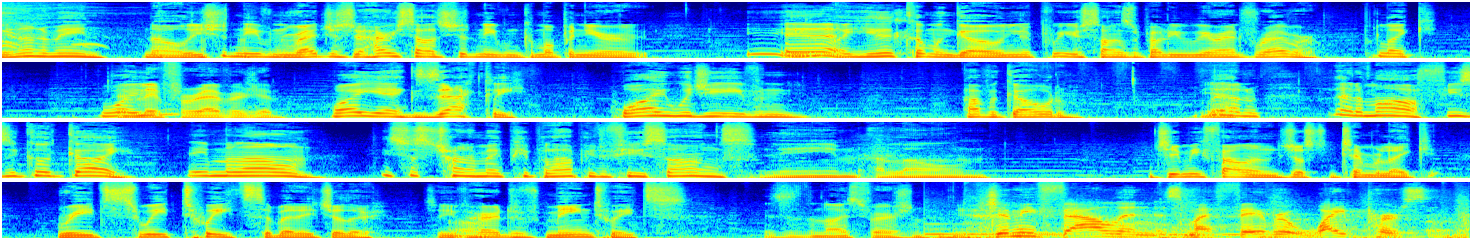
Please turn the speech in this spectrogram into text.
You know what I mean? No, you shouldn't even register. Harry Styles shouldn't even come up in your. Yeah. Yeah. He'll come and go, and your, your songs will probably be around forever. But like, why live forever, Jim. Why yeah, exactly? Why would you even have a go at him? Yeah. Let him let him off. He's a good guy. Leave him alone. He's just trying to make people happy with a few songs. Leave him alone. Jimmy Fallon and Justin Timberlake read sweet tweets about each other. So you've Oh. heard of mean tweets. This is the nice version. Jimmy Fallon is my favorite white person.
